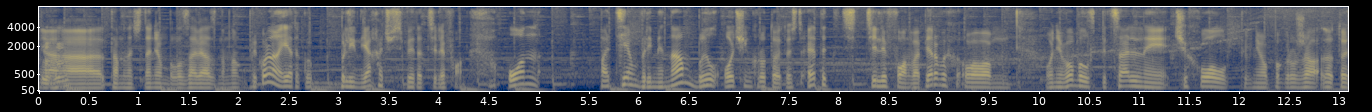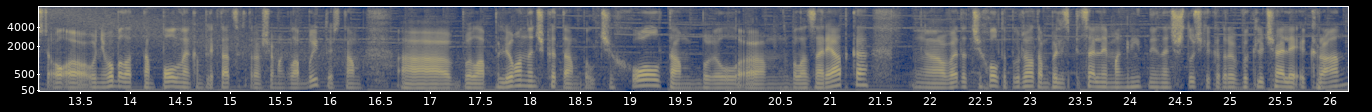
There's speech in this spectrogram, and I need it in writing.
Угу. А, там, значит, на нем было завязано много прикольного. И я такой, блин, я хочу себе этот телефон. Он по тем временам был очень крутой. То есть этот телефон, во-первых, у него был специальный чехол, ты в него погружал, ну, то есть у него была там полная комплектация, которая вообще могла быть. То есть там э, была пленочка, там был чехол, там был, э, была зарядка. Э, в этот чехол ты погружал, там были специальные магнитные значит, штучки, которые выключали экран.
